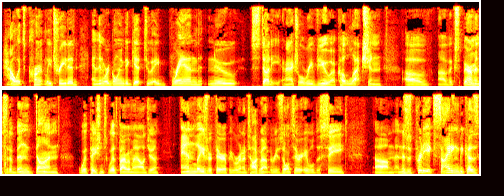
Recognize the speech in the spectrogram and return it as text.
how it's currently treated, and then we're going to get to a brand new study, an actual review, a collection of, of experiments that have been done with patients with fibromyalgia and laser therapy. We're going to talk about the results they were able to see. Um, and this is pretty exciting because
